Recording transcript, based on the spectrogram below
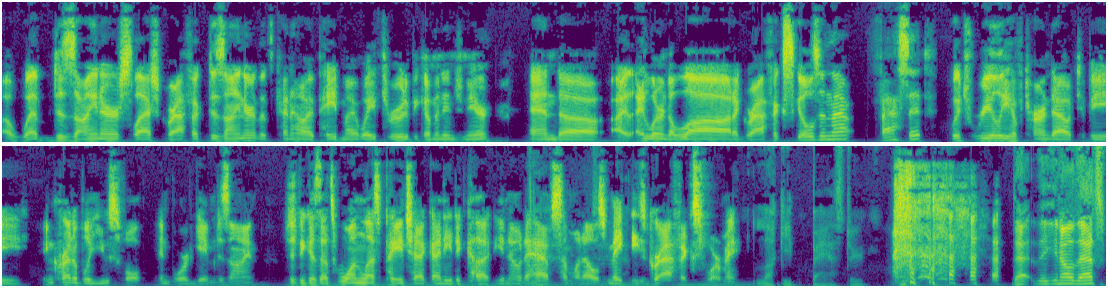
a web designer slash graphic designer. That's kind of how I paid my way through to become an engineer. And uh, I, I learned a lot of graphic skills in that facet, which really have turned out to be incredibly useful in board game design just because that's one less paycheck I need to cut, you know, to have someone else make these graphics for me. Lucky bastard. that you know that's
